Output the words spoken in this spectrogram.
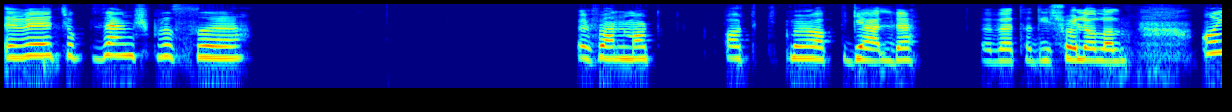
Evet çok güzelmiş burası. Efendim artık, artık gitme vakti geldi. Evet hadi şöyle olalım. Ay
